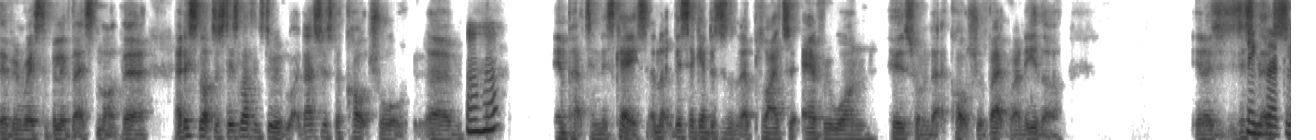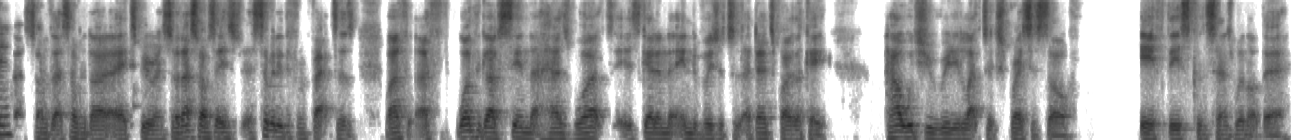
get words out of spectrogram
they've been raised to believe that it's not there. And it's not just it's nothing to do with like that's just the cultural um, mm-hmm. impact in this case. And this again, this doesn't apply to everyone who's from that cultural background either. You know, just exactly something that something that I experienced. So that's why I'm saying it's, so many different factors. But I've, I've, one thing I've seen that has worked is getting the individual to identify, okay, how would you really like to express yourself if these concerns were not there?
